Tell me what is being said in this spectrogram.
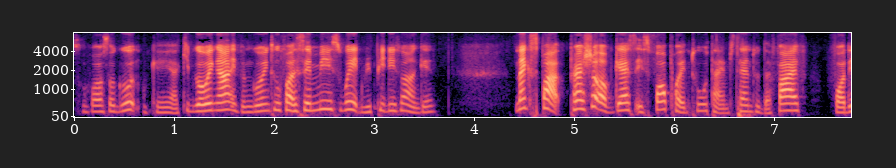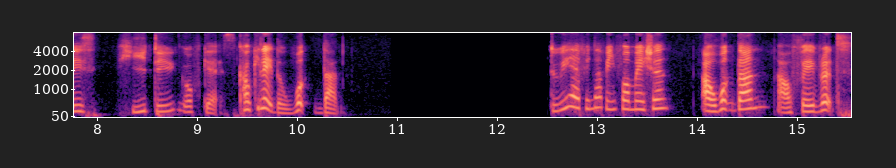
So far, so good. Okay, I keep going out. If I'm going too far, say, Miss, wait, repeat this one again. Next part, pressure of gas is 4.2 times 10 to the 5 for this heating of gas. Calculate the work done. Do we have enough information? Our work done, our favorite,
